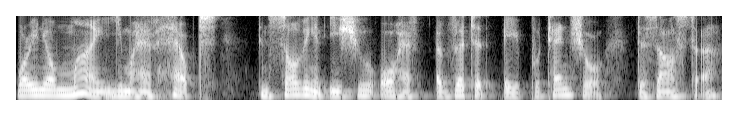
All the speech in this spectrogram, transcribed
Or in your mind, you might have helped in solving an issue or have averted a potential disaster.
